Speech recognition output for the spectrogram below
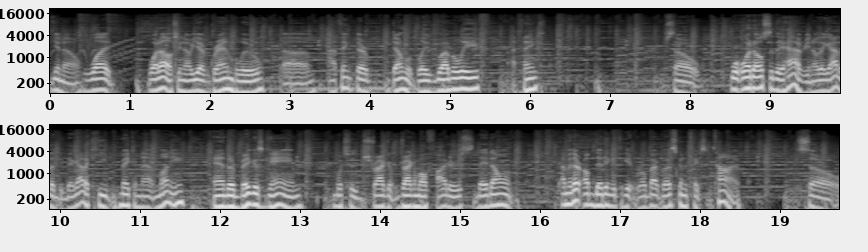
you know what? What else? You know, you have Granblue. Um, I think they're done with BlazBlue. I believe. I think. So, what, what else do they have? You know, they gotta they gotta keep making that money. And their biggest game, which is Dragon Dragon Ball FighterZ, they don't. I mean, they're updating it to get rollback, but that's going to take some time. So,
